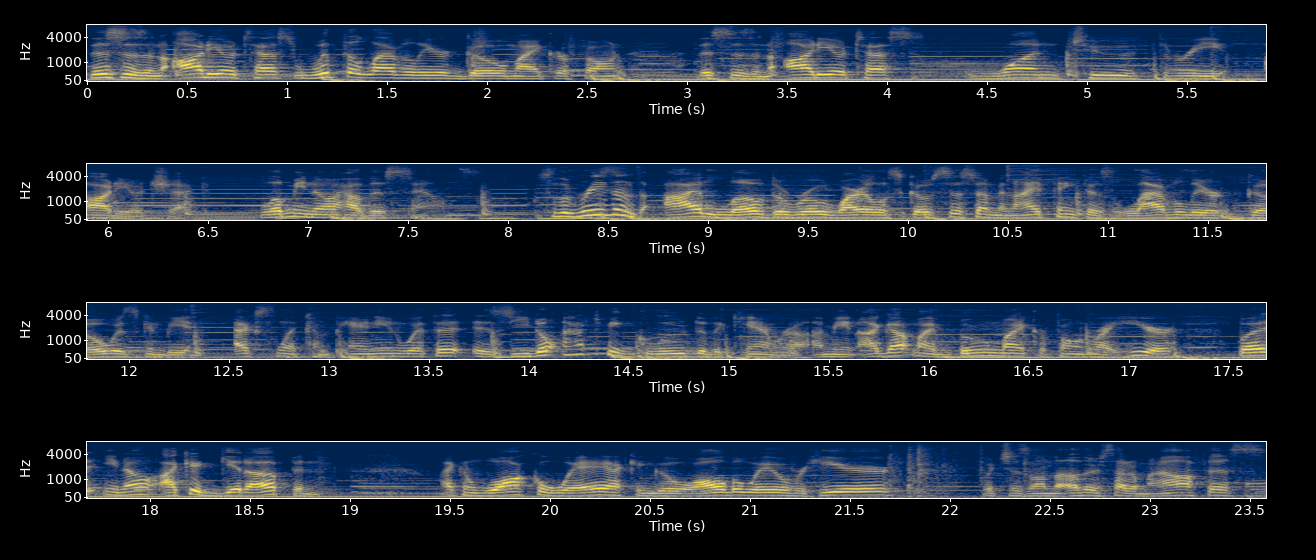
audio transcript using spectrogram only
this is an audio test with the Lavalier Go microphone. This is an audio test, one, two, three, audio check. Let me know how this sounds. So the reasons I love the Rode Wireless Go system and I think this Lavalier Go is gonna be an excellent companion with it is you don't have to be glued to the camera. I mean, I got my boom microphone right here, but you know, I could get up and I can walk away. I can go all the way over here, which is on the other side of my office.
